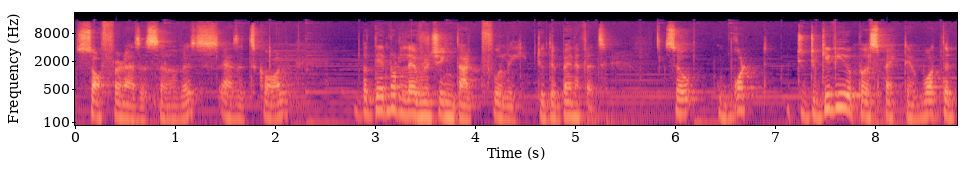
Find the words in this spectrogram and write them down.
software as a service, as it's called, but they're not leveraging that fully to the benefits. So, what to, to give you a perspective, what the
